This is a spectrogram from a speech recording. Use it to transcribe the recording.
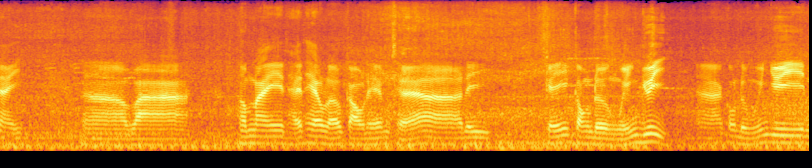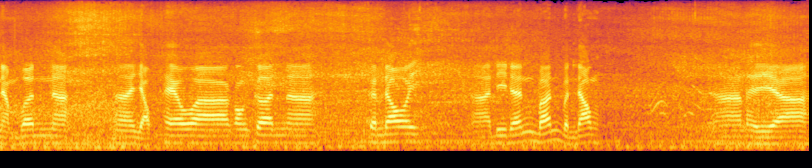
này. Và hôm nay thể theo lời yêu cầu thì em sẽ đi cái con đường Nguyễn Duy. À, con đường Nguyễn Duy nằm bên à, dọc theo à, con kênh à, kênh đôi à, đi đến bến Bình Đông. À, thì à,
